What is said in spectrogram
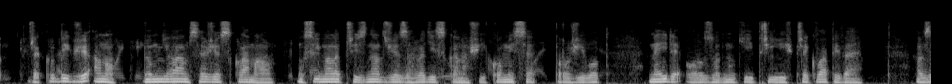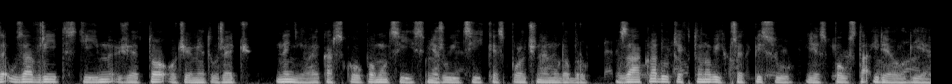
um, Řekl bych, že ano. Domnívám se, že zklamal. Musím ale přiznat, že z hlediska naší komise pro život nejde o rozhodnutí příliš překvapivé. Lze uzavřít s tím, že to, o čem je tu řeč, není lékařskou pomocí směřující ke společnému dobru. V základu těchto nových předpisů je spousta ideologie.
